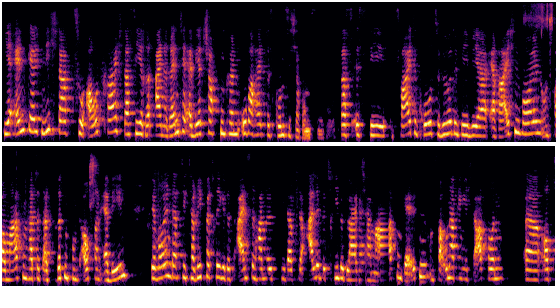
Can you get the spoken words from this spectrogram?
ihr Entgelt nicht dazu ausreicht, dass sie eine Rente erwirtschaften können oberhalb des Grundsicherungsniveaus. Das ist die zweite große Hürde, die wir erreichen wollen. Und Frau Maaßen hat es als dritten Punkt auch schon erwähnt. Wir wollen, dass die Tarifverträge des Einzelhandels wieder für alle Betriebe gleichermaßen gelten, und zwar unabhängig davon, äh, ob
